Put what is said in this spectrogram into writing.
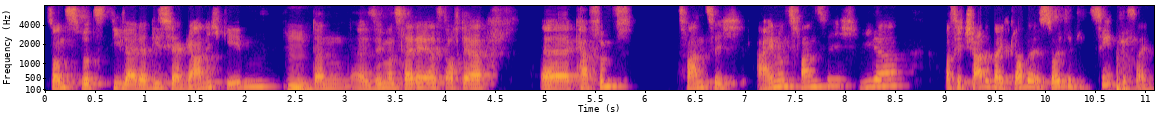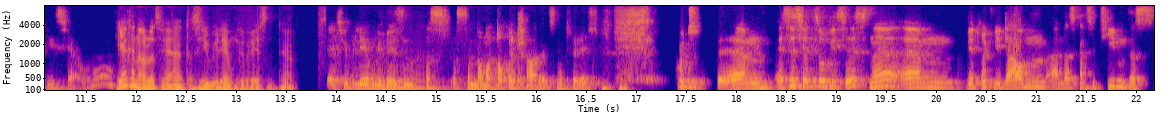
sonst wird es die leider dieses Jahr gar nicht geben. Hm. Und dann äh, sehen wir uns leider erst auf der äh, K5 2021 wieder. Was ich schade, weil ich glaube, es sollte die zehnte sein dieses Jahr, oder? ja, genau, das wäre das Jubiläum gewesen. Ja. Das Jubiläum gewesen, was, was dann nochmal doppelt schade ist natürlich. Gut, ähm, es ist jetzt so, wie es ist. Ne? Ähm, wir drücken die Daumen an das ganze Team, dass,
